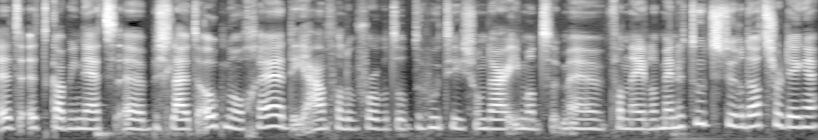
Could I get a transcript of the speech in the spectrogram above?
het, het kabinet besluit ook nog, hè, die aanvallen bijvoorbeeld op de Houthis... om daar iemand van Nederland mee naartoe te sturen, dat soort dingen.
